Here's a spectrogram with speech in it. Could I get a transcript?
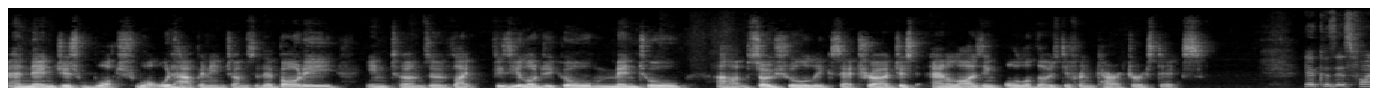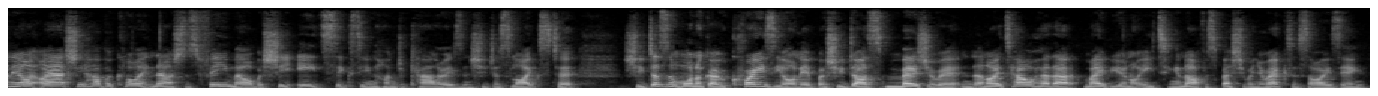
and then just watched what would happen in terms of their body, in terms of like physiological, mental, um, social, etc. Just analyzing all of those different characteristics. Yeah, because it's funny. I, I actually have a client now. She's female, but she eats 1600 calories and she just likes to she doesn't want to go crazy on it, but she does measure it. And, and I tell her that maybe you're not eating enough, especially when you're exercising.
